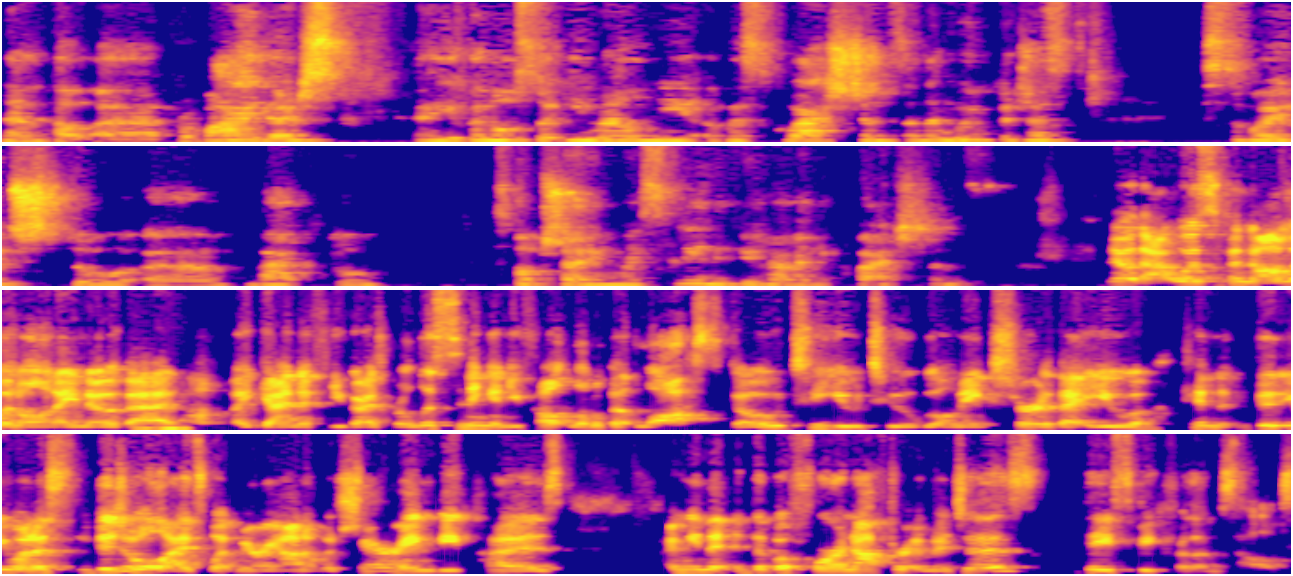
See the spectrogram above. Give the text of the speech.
dental uh, providers. Uh, you can also email me with questions, and I'm going to just switch to uh, back to stop sharing my screen if you have any questions. No, that was phenomenal. And I know that, mm-hmm. um, again, if you guys were listening and you felt a little bit lost, go to YouTube. We'll make sure that you can, you want to visualize what Marianna was sharing because, I mean, the, the before and after images, they speak for themselves.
